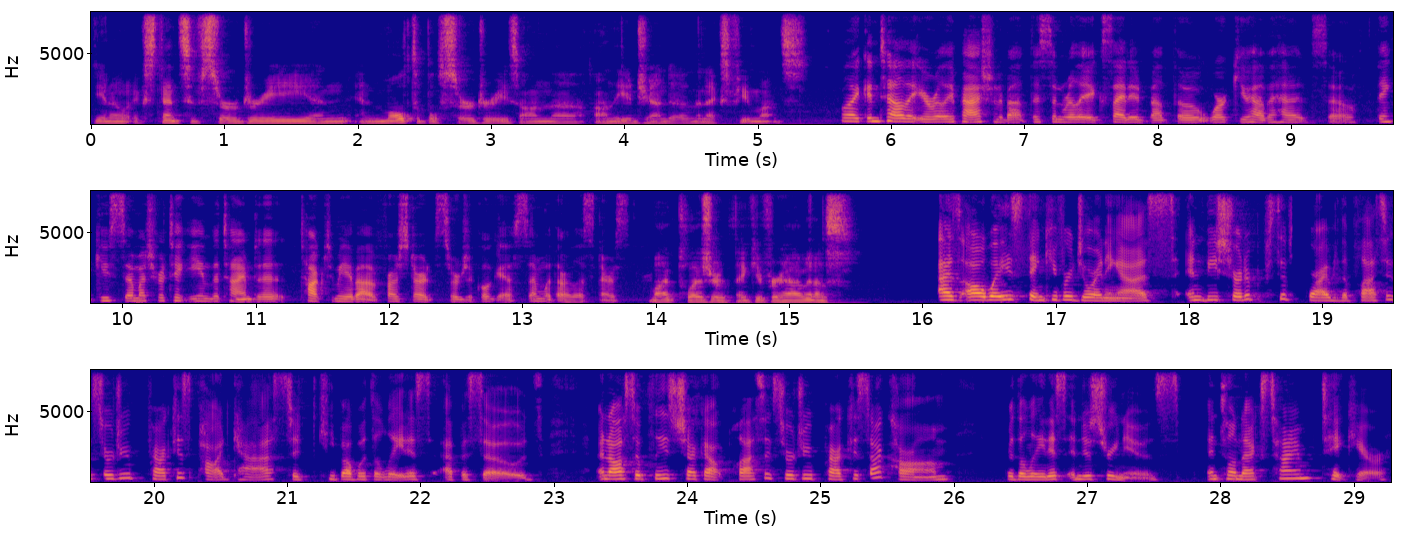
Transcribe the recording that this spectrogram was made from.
you know extensive surgery and, and multiple surgeries on the on the agenda in the next few months. Well, I can tell that you're really passionate about this and really excited about the work you have ahead. So, thank you so much for taking the time to talk to me about Fresh Start Surgical Gifts and with our listeners. My pleasure. Thank you for having us. As always, thank you for joining us. And be sure to subscribe to the Plastic Surgery Practice podcast to keep up with the latest episodes. And also, please check out plasticsurgerypractice.com for the latest industry news. Until next time, take care.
